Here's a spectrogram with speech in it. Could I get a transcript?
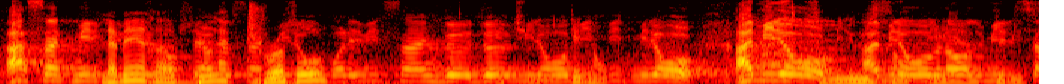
10 000, Traoland. Allez-y, 5 000, qui débute 5 000. À 5 000. La mère, de Black 5 000 euros Truffle, Pour les 8, 5, 2, 2, est 1000 une gagnante. vite, 1000 euros. À 1000 euros. Sur 1800 À 1000 euros, non, euh, 2500,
